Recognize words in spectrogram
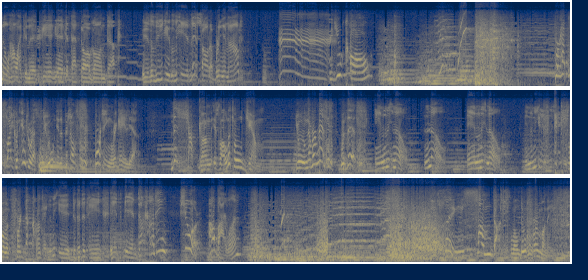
know how I can uh, get that doggone duck. It'll be, it'll be, this ought to bring him out. Did you call? Perhaps I could interest you in a bit of sporting regalia. This shotgun is a little gem. You'll never miss with this. No, no, no. It's excellent for duck hunting. Duck hunting? Sure, I'll buy one. Ducks will do for money.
